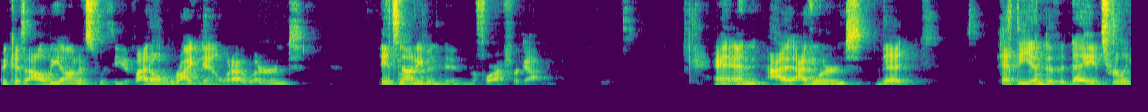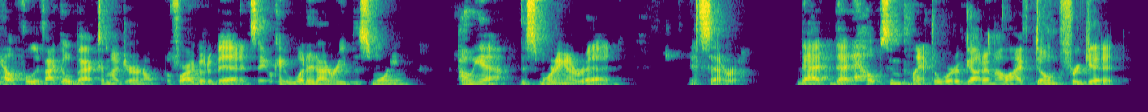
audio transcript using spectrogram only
Because I'll be honest with you, if I don't write down what I learned, it's not even noon before I've forgotten. And, and I, I've learned that at the end of the day, it's really helpful if I go back to my journal before I go to bed and say, okay, what did I read this morning? Oh yeah, this morning I read, etc. That that helps implant the word of God in my life. Don't forget it.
